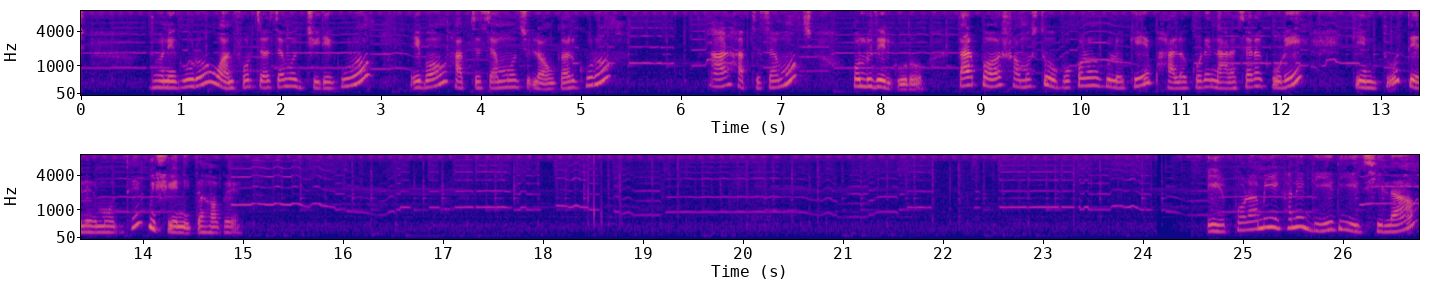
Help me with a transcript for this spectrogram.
ধনে গুঁড়ো ওয়ান ফোর চা চামচ জিরে গুঁড়ো এবং হাফ চা চামচ লঙ্কার গুঁড়ো আর হাফ চা চামচ হলুদের গুঁড়ো। তারপর সমস্ত উপকরণগুলোকে ভালো করে নাড়াচাড়া করে কিন্তু তেলের মধ্যে মিশিয়ে নিতে হবে। এরপর আমি এখানে দিয়ে দিয়েছিলাম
